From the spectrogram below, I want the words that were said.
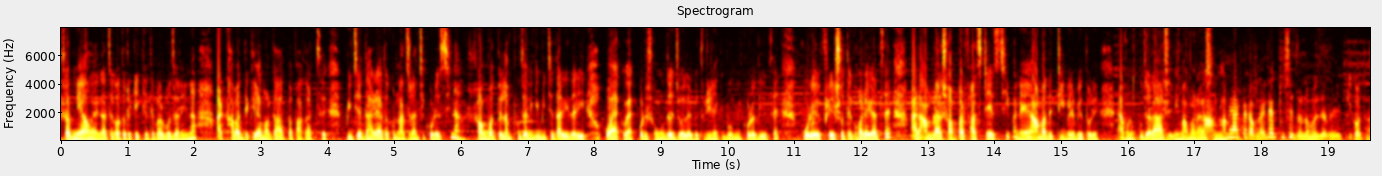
সব নেওয়া হয়ে গেছে। কতটাকেই খেতে পারব জানি না। আর খাবার দেখলে আমার গা পা পাকাচ্ছে। বিচের ধারে এতক্ষণ নাচানাচি করে এসেছি না? সংবাদ পেলাম পূজা নাকি বিচে দাঁড়িয়ে দাঁড়িয়ে ওয়াক ওয়াক করে সমুদ্রের জলের ভেতরই নাকি বমি করে দিয়েছে। করে ফ্রেশ হতে ঘরে গেছে। আর আমরা সববার ফার্স্টে এসেছি মানে আমাদের টিমের ভেতরে। এখনও পূজারা আসেনি মামারা আসেনি। আমি একটা কাপ না এটা কিসের জন্য হয়ে যাবে? কি কথা?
